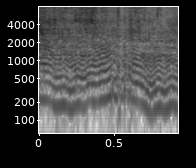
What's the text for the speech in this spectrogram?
Oh,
